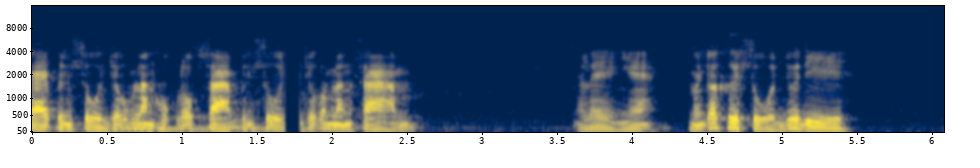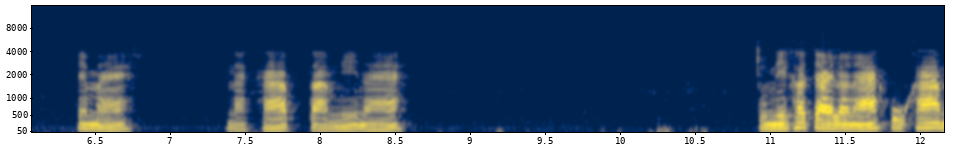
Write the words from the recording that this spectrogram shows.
กลายเป็นศูนย์ยกกำลังหกลบสามเป็นศูนย์ยกกำลังสามอะไรอย่างเงี้ย มันก็คือศูนย์อยู่ดี ใช่ไหมนะครับ ตามนี้นะ ตรงนี้เข้าใจแล้วนะครูข้าม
